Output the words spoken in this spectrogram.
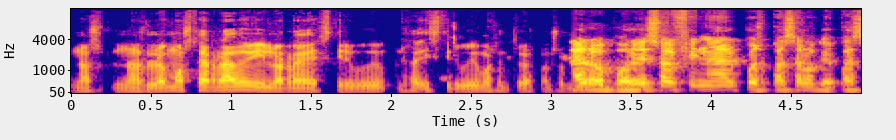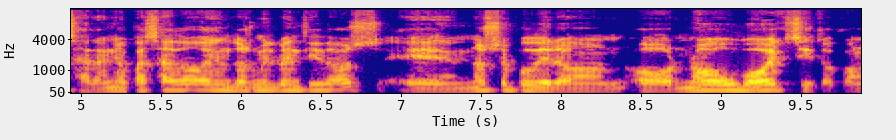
nos, lo hemos cerrado y lo redistribuimos entre los consumidores. Claro, por eso al final pues pasa lo que pasa. El año pasado, en 2022, eh, no se pudieron o no hubo éxito con,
